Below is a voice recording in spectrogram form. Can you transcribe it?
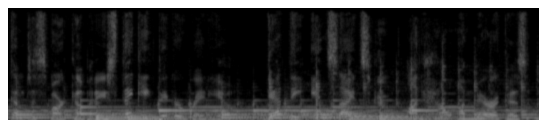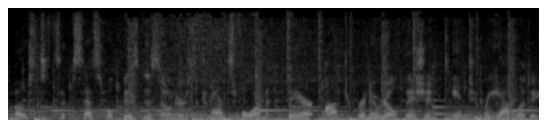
Welcome to Smart Companies Thinking Bigger Radio. Get the inside scoop on how America's most successful business owners transform their entrepreneurial vision into reality.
